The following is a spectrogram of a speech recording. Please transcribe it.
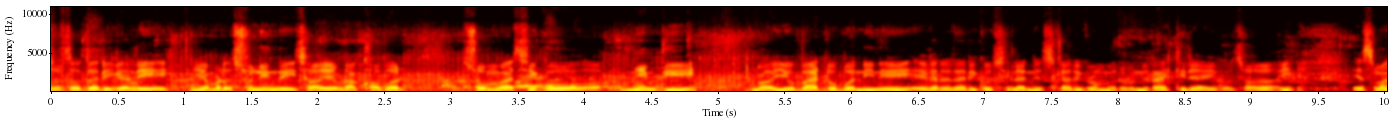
जस्तो तरिकाले यहाँबाट सुनिँदैछ एउटा खबर सोमवासीको निम्ति यो बाटो बनिने एघार तारिकको शिलान्यास कार्यक्रमहरू पनि राखिरहेको छ है। यसमा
